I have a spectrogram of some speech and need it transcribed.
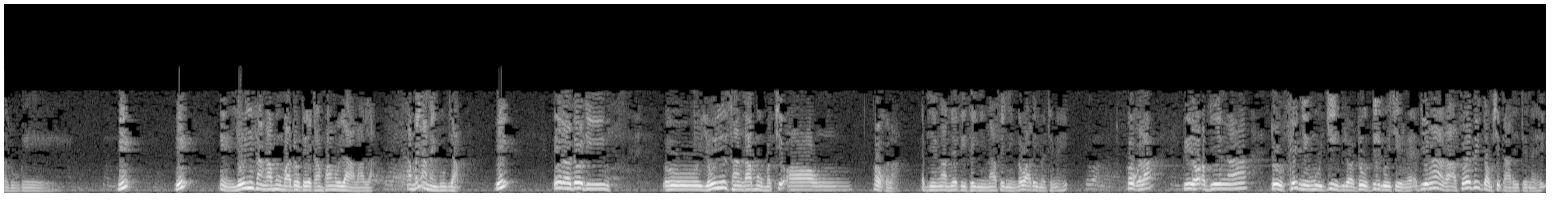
တယ်လို့ပဲဟင် ဟင်အင်းရုံရင်းဆံကမှုမှာတို့တရားခံဖမ်းလို့ရလားဗျအမရနိုင်ဘူးဗျဟင်အဲ့တော့တို့ဒီဟိုရုံရင်းဆံကမှုမဖြစ်အောင်ဟုတ်ကလားအပြင်ကမျက်စိစိတ်ငြိမ်နားစိတ်ငြိမ်လောက်ရလိမ့်မယ်ထင်တယ်ဟဲ့ဟုတ်ကလားပြီးတော့အပြင်ကတို့စိတ်ငြိမ်မှုကြည့်ပြီးတော့တို့သိလို့ရှိရင်လည်းအပြင်ကအစွဲစိတ်ကြောင့်ဖြစ်တာတွေတင်တယ်ဟဲ့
